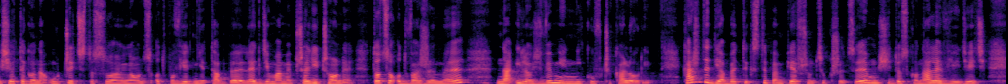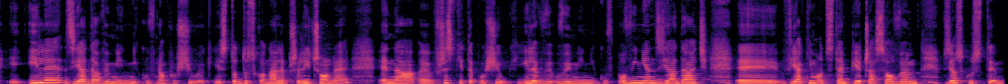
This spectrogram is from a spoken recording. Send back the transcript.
y, się tego nauczyć, stosując odpowiednie tabele, gdzie mamy przeliczone to, co odważymy na ilość wymienników czy kalorii. Każdy diabetyk z typem pierwszym cukrzycy musi doskonale wiedzieć, ile zjada wymienników na posiłek. Jest to doskonale przeliczone e, na wszystkie te posiłki, ile wymienników powinien zjadać, w jakim odstępie czasowym. W związku z tym,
